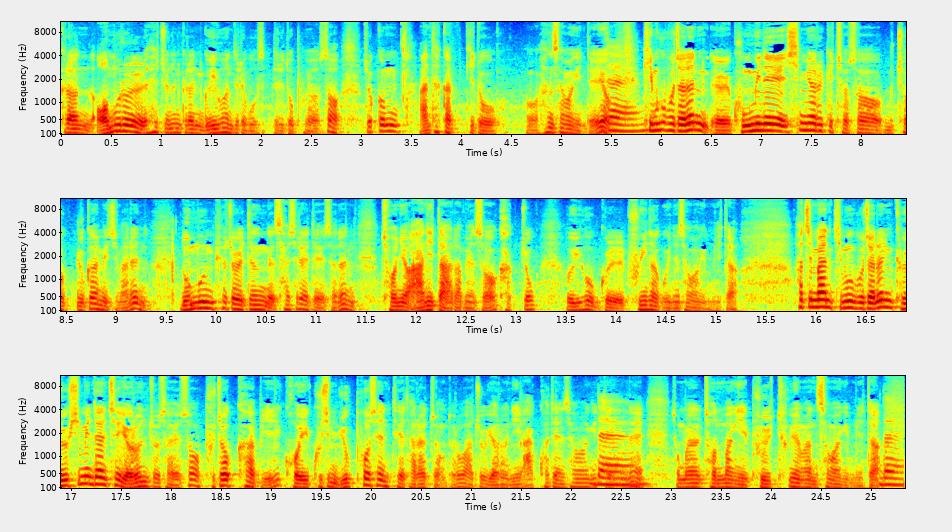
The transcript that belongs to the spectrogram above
그런 어무를 해주는 그런 의원들의 모습들도 보여서 조금 안타깝기도 어, 한 상황인데요. 네. 김 후보자는 에, 국민의 심려를 끼쳐서 무척 유감이지만은 논문 표절 등 사실에 대해서는 전혀 아니다라면서 각종 의혹을 부인하고 있는 상황입니다. 하지만 김 후보자는 교육시민단체 여론조사에서 부적합이 거의 96%에 달할 정도로 아주 여론이 악화된 상황이기 네. 때문에 정말 전망이 불투명한 상황입니다. 네.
